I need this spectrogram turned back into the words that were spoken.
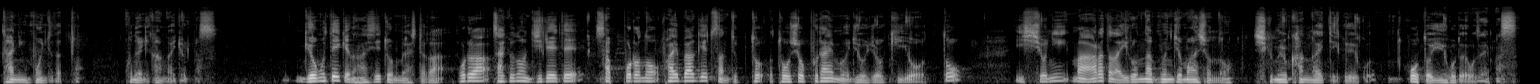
ターニングポイントだと、このように考えております。業務提携の話出ておりましたが、これは先ほどの事例で札幌のファイバーゲートさんという東証プライム上場企業と一緒に、まあ、新たないろんな分譲マンションの仕組みを考えていくこうということでございます。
